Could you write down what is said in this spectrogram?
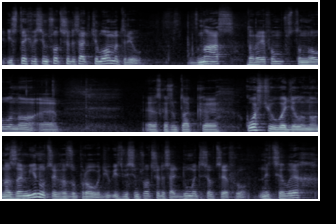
Із тих 860 кілометрів в нас тарифом встановлено, е, е, скажімо так, е, коштів виділено на заміну цих газопроводів із 860, думайтеся в цифру, не цілих,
